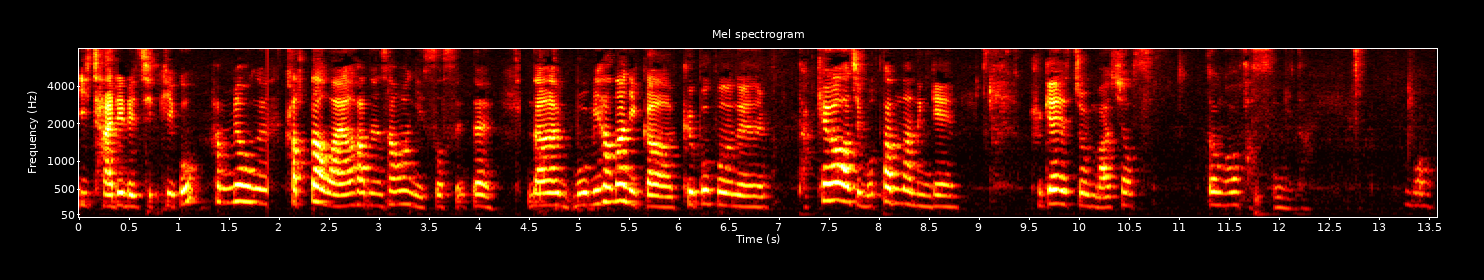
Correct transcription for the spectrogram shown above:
이 자리를 지키고 한 명은 갔다 와야 하는 상황이 있었을 때나 몸이 하나니까 그 부분을 다 케어하지 못한다는 게 그게 좀 아쉬웠던 것 같습니다. 뭐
